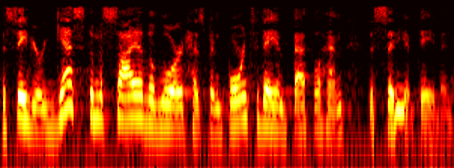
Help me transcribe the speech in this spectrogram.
The Savior, yes, the Messiah, the Lord, has been born today in Bethlehem, the city of David.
